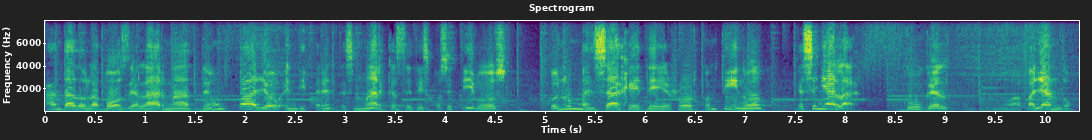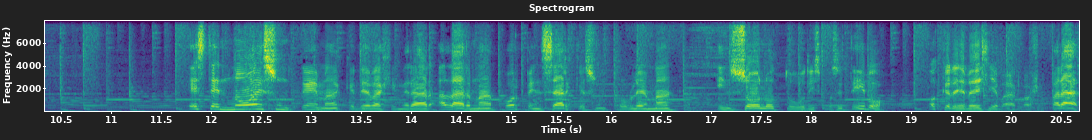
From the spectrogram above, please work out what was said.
han dado la voz de alarma de un fallo en diferentes marcas de dispositivos con un mensaje de error continuo que señala Google continúa fallando. Este no es un tema que deba generar alarma por pensar que es un problema en solo tu dispositivo o que debes llevarlo a reparar.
